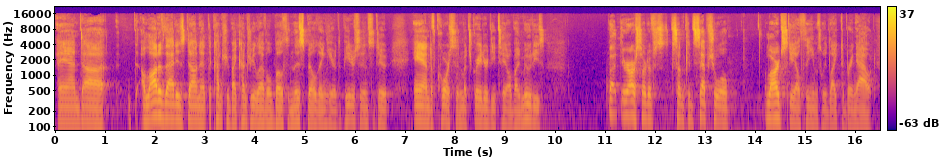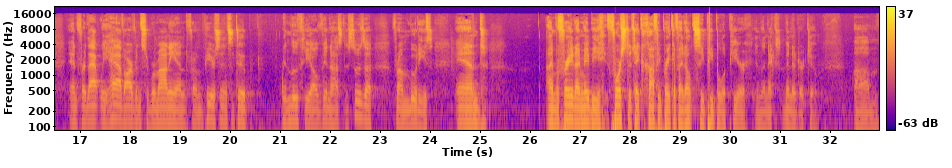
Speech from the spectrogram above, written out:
And uh, a lot of that is done at the country by country level, both in this building here at the Peterson Institute, and of course in much greater detail by Moody's. But there are sort of some conceptual, large scale themes we'd like to bring out. And for that, we have Arvind Subramanian from the Peterson Institute and Lucio Vinhas de Souza from Moody's. And I'm afraid I may be forced to take a coffee break if I don't see people appear in the next minute or two. Um,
